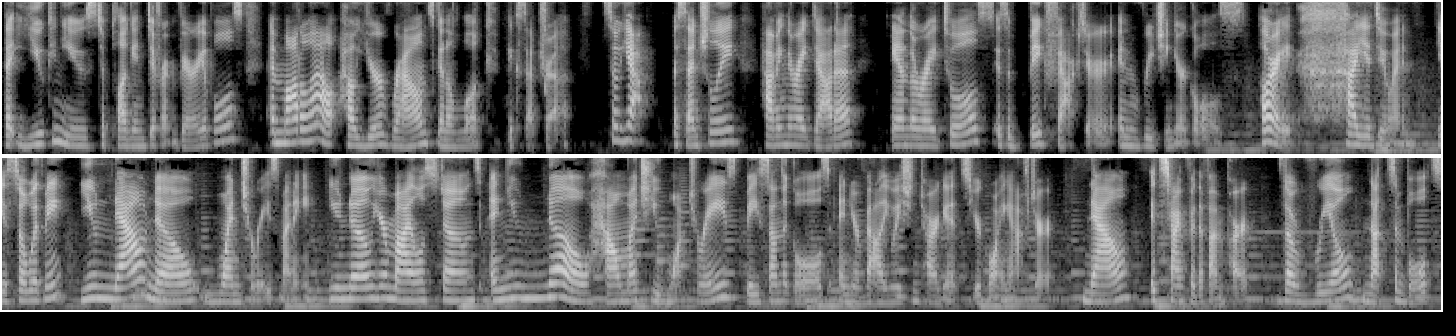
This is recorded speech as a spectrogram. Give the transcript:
that you can use to plug in different variables and model out how your round's going to look, etc. So yeah, essentially having the right data and the right tools is a big factor in reaching your goals. All right, how you doing? You still with me? You now know when to raise money. You know your milestones and you know how much you want to raise based on the goals and your valuation targets you're going after. Now, it's time for the fun part the real nuts and bolts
